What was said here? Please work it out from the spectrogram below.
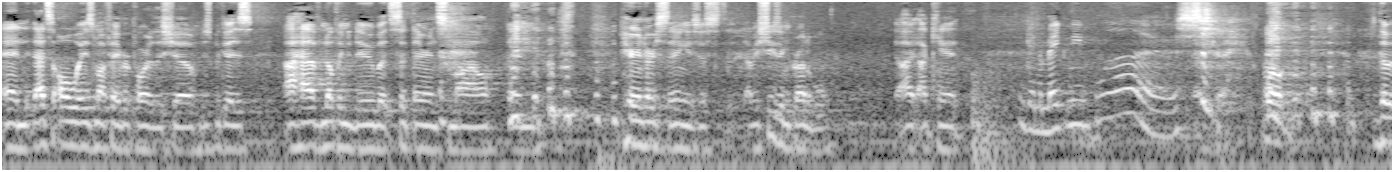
and that's always my favorite part of the show, just because I have nothing to do but sit there and smile. And hearing her sing is just, I mean, she's incredible. I, I can't. You're gonna make me blush Okay. Well, the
